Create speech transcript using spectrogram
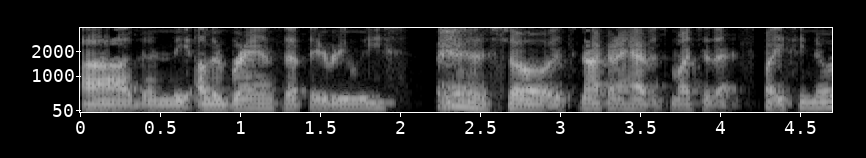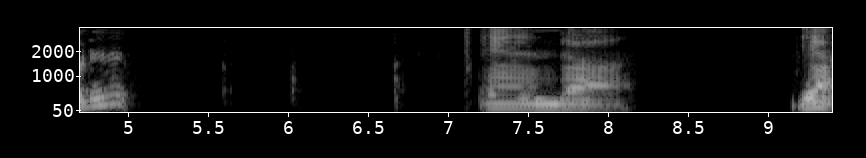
uh, than the other brands that they release. so it's not going to have as much of that spicy note in it. And uh, yeah,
